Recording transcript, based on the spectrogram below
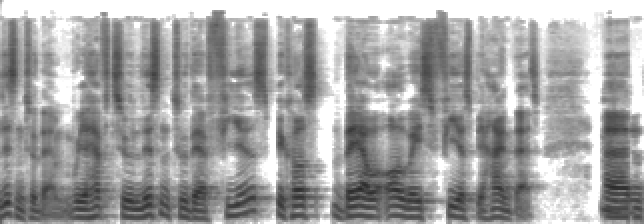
listen to them. We have to listen to their fears because there are always fears behind that. Mm. And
